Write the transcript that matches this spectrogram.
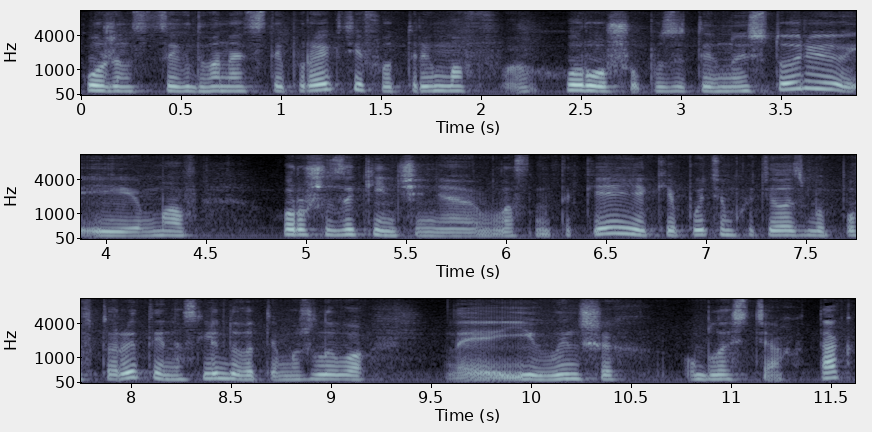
кожен з цих 12 проєктів отримав хорошу позитивну історію і мав хороше закінчення, власне, таке, яке потім хотілося б повторити і наслідувати, можливо, е, і в інших областях. Так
